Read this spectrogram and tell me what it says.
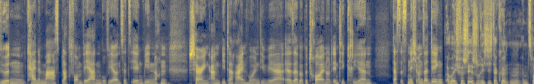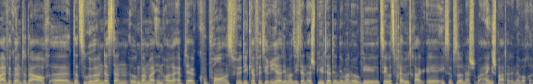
würden keine Maß-Plattform werden, wo wir uns jetzt irgendwie noch einen Sharing-Anbieter reinholen, die wir äh, selber betreuen und integrieren. Das ist nicht unser Ding. Aber ich verstehe schon richtig, da könnten, im Zweifel könnte da auch äh, dazugehören, dass dann irgendwann mal in eurer App der Coupon ist für die Cafeteria, den man sich dann erspielt hat, indem man irgendwie CO2-Betrag äh, XY eingespart hat in der Woche.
